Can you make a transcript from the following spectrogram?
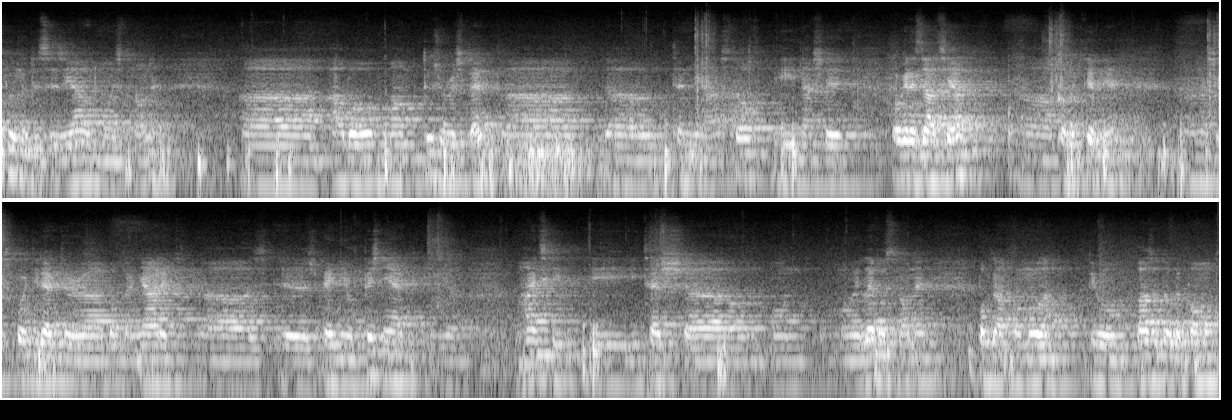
trudne de se ziau de mai spune. Abo mam tușu respect la ten miasto i naše organizația kolektivne. Naš sport director Bogdan Jarek, Zbenio Pisnjak i Heinski i też on mojej lewej strony Bogdan Pomula. Bio bardzo dobra pomoc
